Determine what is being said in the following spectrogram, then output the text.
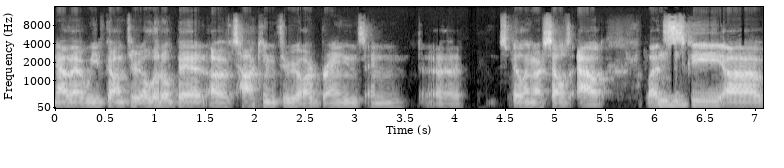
now that we've gone through a little bit of talking through our brains and uh, spilling ourselves out, let's mm-hmm. see. Uh,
